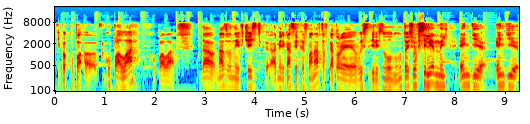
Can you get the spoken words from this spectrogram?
типа купа, купола, купола да, названные в честь американских космонавтов, которые высадились на Луну. Ну, то есть во вселенной Энди, Энди,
